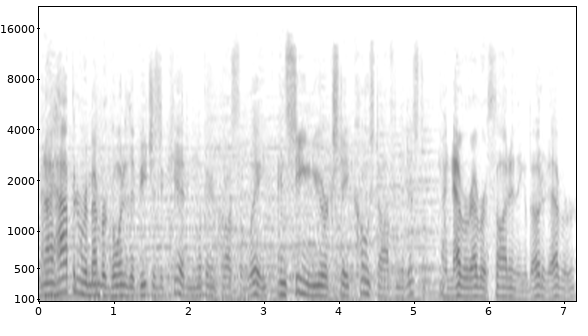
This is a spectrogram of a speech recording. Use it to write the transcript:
and I happen to remember going to the beach as a kid and looking across the lake and seeing New York State coast off in the distance. I never ever thought anything about it ever,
